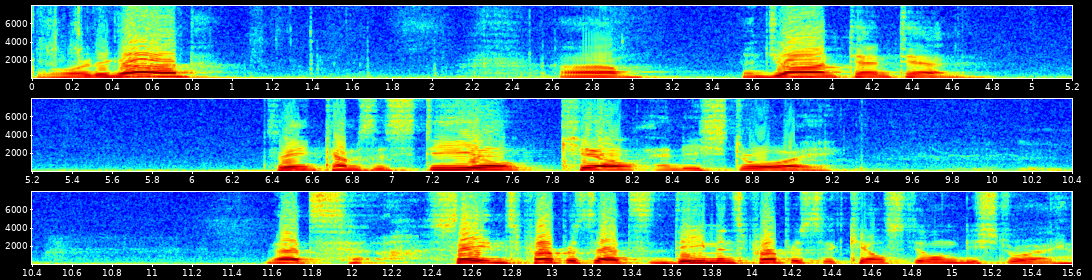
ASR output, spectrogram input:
Glory to God. Um, in John 10:10, 10, 10, Satan comes to steal, kill, and destroy. That's Satan's purpose, that's demon's purpose to kill, steal, and destroy.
